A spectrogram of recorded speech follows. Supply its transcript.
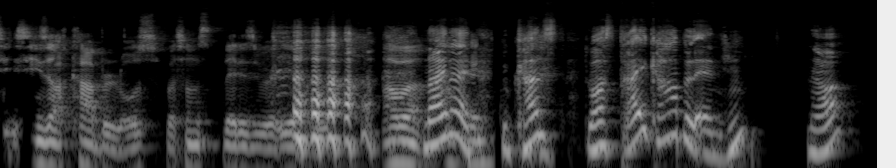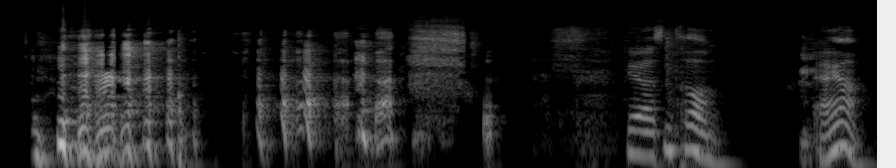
sie, sie ist auch kabellos, weil sonst wäre das über ihr. Aber, nein, okay. nein, du kannst, du hast drei Kabelenden. Ja. ja, ist ein Traum. Ja, ja.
